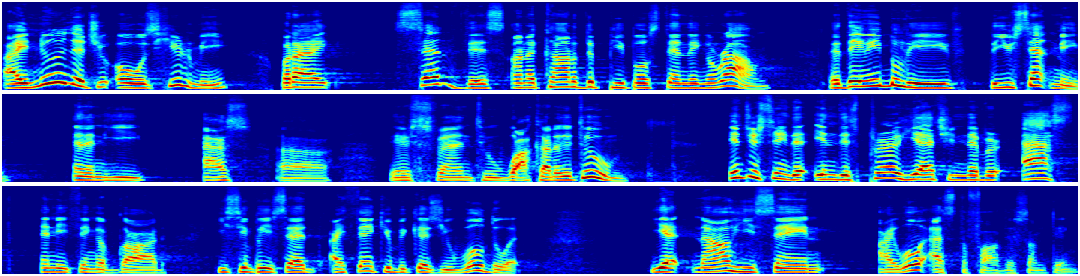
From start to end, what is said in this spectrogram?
I knew that you always hear me, but I said this on account of the people standing around, that they may believe that you sent me. And then he asked uh, his friend to walk out of the tomb. Interesting that in this prayer, he actually never asked anything of God. He simply said, I thank you because you will do it. Yet now he's saying, I will ask the Father something.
